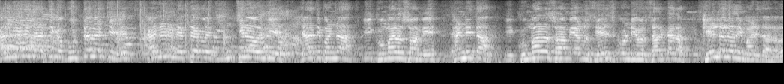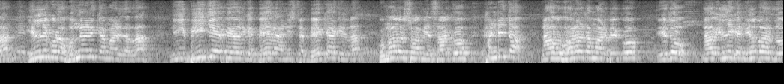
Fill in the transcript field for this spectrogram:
ಕನ್ನಡಿ ಜಾತಿಗೆ ಗುಡ್ಡಲಜ್ಜಿ ಕನ್ನಡಿ ನೆತ್ತರ್ಲಚ್ಚಿ ಇಂಚಿನ ಒಂದು ಜಾತಿ ಬಂಡ ಈ ಕುಮಾರಸ್ವಾಮಿ. ಖಂಡಿತ ಈ ಕುಮಾರಸ್ವಾಮಿಯನ್ನು ಸೇರಿಸಿಕೊಂಡು ಇವರು ಸರ್ಕಾರ ಕೇಂದ್ರದಲ್ಲಿ ಮಾಡಿದಾರಲ್ಲ, ಇಲ್ಲಿ ಕೂಡ ಹೊಂದಾಣಿಕೆ ಮಾಡಿದಲ್ಲ. ಈ ಬಿಜೆಪಿ ಅವರಿಗೆ ಬೇರೆ ಅನಿಷ್ಟ ಬೇಕಾಗಿಲ್ಲ. ಕುಮಾರಸ್ವಾಮಿಯ ಸಾಕು. ಖಂಡಿತ ನಾವು ಹೋರಾಟ ಮಾಡಬೇಕು. ಇದು ನಾವು ಇಲ್ಲಿಗೆ ನಿಲ್ಬಾರ್ದು.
